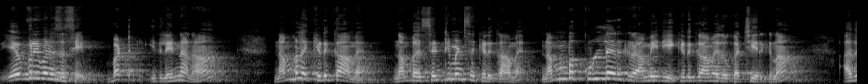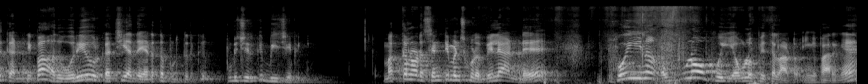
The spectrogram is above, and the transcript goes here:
every one is the same but இதில் என்னன்னா நம்மளை கெடுக்காம நம்ம சென்டிமெண்ட்ஸை கெடுக்காம நம்மக்குள்ளே இருக்கிற அமைதியை கெடுக்காமல் ஏதோ கட்சி இருக்குன்னா அது கண்டிப்பாக அது ஒரே ஒரு கட்சி அந்த இடத்த பிடிச்சிருக்கு பிடிச்சிருக்கு பிஜேபி மக்களோட சென்டிமெண்ட்ஸ் கூட விளையாண்டு பொய்னா அவ்வளோ பொய் அவ்வளோ பித்தலாட்டம். இங்கே பாருங்கள்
